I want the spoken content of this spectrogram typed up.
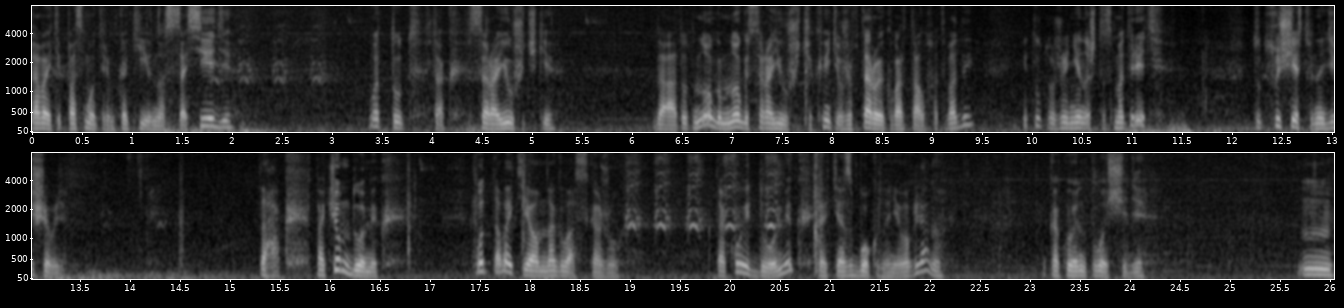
Давайте посмотрим, какие у нас соседи. Вот тут так сараюшечки. Да, тут много-много сараюшечек. Видите, уже второй квартал от воды. И тут уже не на что смотреть. Тут существенно дешевле. Так, почем домик? Вот давайте я вам на глаз скажу. Такой домик, давайте я сбоку на него гляну, какой он площади. Вы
